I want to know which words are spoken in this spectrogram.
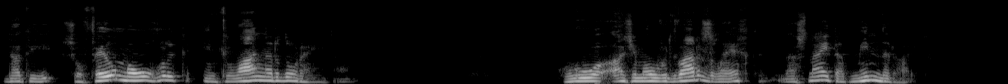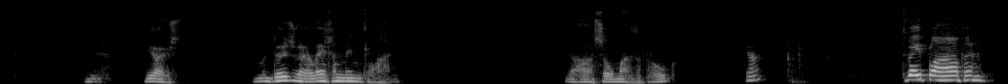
dat hij zoveel mogelijk in het langer doorheen gaat. Hoe, als je hem over dwars legt, dan snijdt dat minder uit. Juist. Dus wij leggen hem in het lang. Ja, zo mag het ook. Ja. Twee platen.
